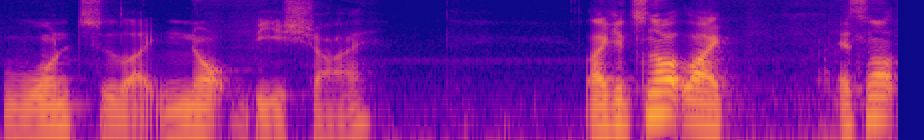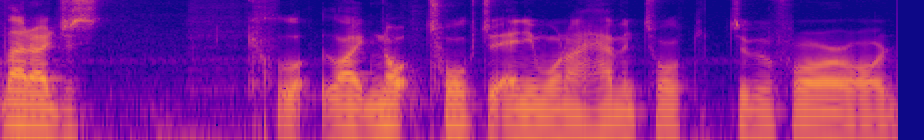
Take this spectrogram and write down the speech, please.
want to like not be shy, like it's not like it's not that I just cl- like not talk to anyone I haven't talked to before or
